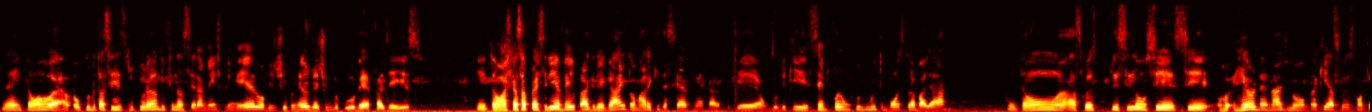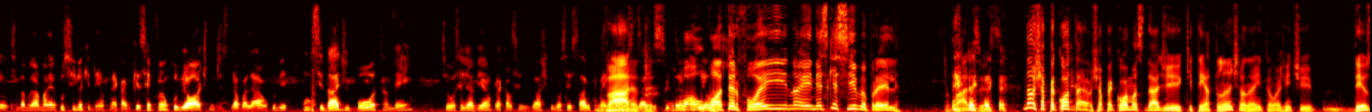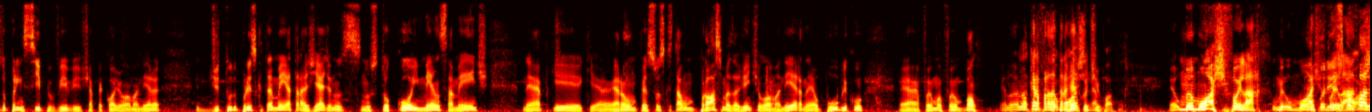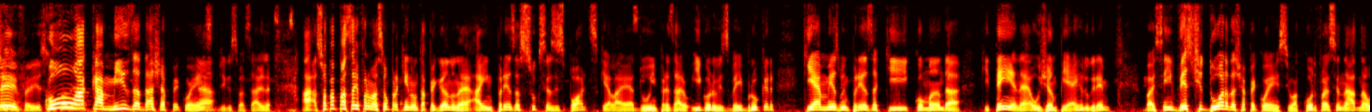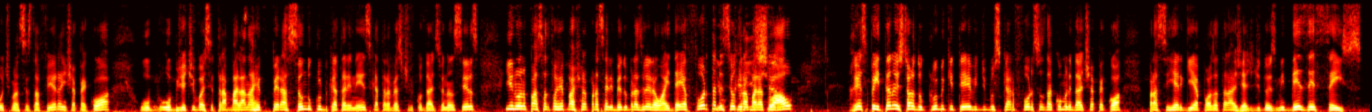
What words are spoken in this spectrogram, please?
Né? Então é, o clube está se reestruturando financeiramente primeiro. O, objetivo, o primeiro objetivo do clube é fazer isso. Então acho que essa parceria veio para agregar e tomara que dê certo, né, cara? Porque é um clube que sempre foi um clube muito bom de trabalhar. Então as coisas precisam se, se reordenar de novo para que as coisas aconteçam da melhor maneira possível aqui dentro, né, cara? Porque sempre foi um clube ótimo de se trabalhar, um clube, uma cidade boa também. Se vocês já vieram para cá, vocês acho que vocês sabem como é Várias que é vezes. cidade aqui, O. Potter foi inesquecível pra ele. Várias vezes. Não, Chapecó, tá- Chapecó é uma cidade que tem Atlântida, né? Então a gente, desde o princípio, vive Chapecó de uma maneira de tudo. Por isso que também a tragédia nos, nos tocou imensamente, né? Porque que eram- pessoas que estavam próximas a gente de alguma maneira, né? O público. É, foi uma. Foi um, bom, eu não, eu não Ah, quero falar da tragédia né, contigo. Potter? É, o meu moche foi lá. O meu moche Por foi isso lá. que eu falei, foi isso Com a camisa da Chapecoense, É. diga-se passagem, né? Ah, só pra passar a informação pra quem não tá pegando, né? A empresa Success Sports, que ela é do empresário Igor Sveibrucker, que é a mesma empresa que comanda, que tem, né, o Jean-Pierre do Grêmio, vai ser investidora da Chapecoense. O acordo foi assinado na última sexta-feira em Chapecó. O, o objetivo vai ser trabalhar na recuperação do clube catarinense que atravessa dificuldades financeiras e no ano passado foi rebaixado para a Série B do Brasileirão. A ideia é fortalecer o, o trabalho Christian- atual respeitando a história do clube que teve de buscar forças na comunidade de Chapecó para se reerguer após a tragédia de 2016.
